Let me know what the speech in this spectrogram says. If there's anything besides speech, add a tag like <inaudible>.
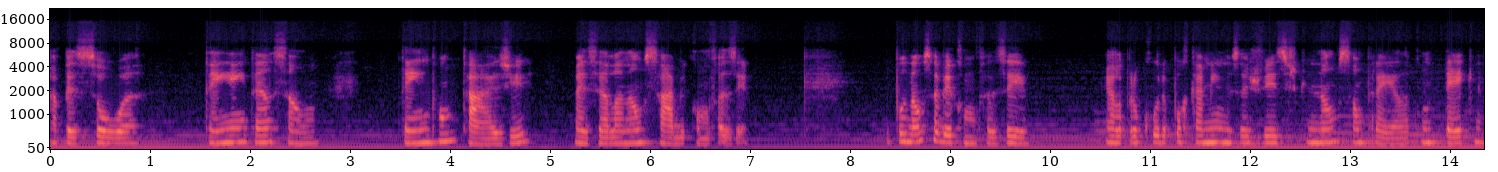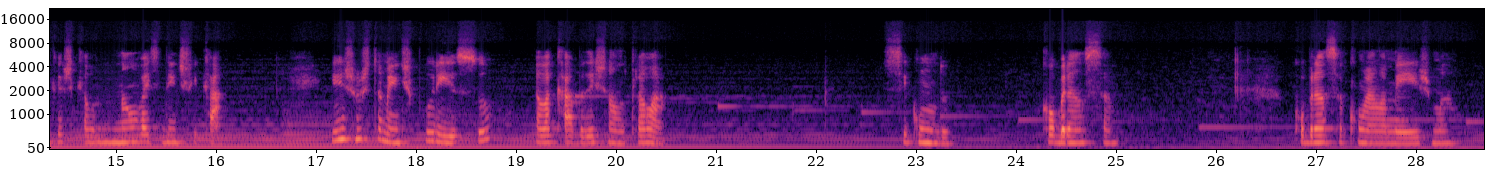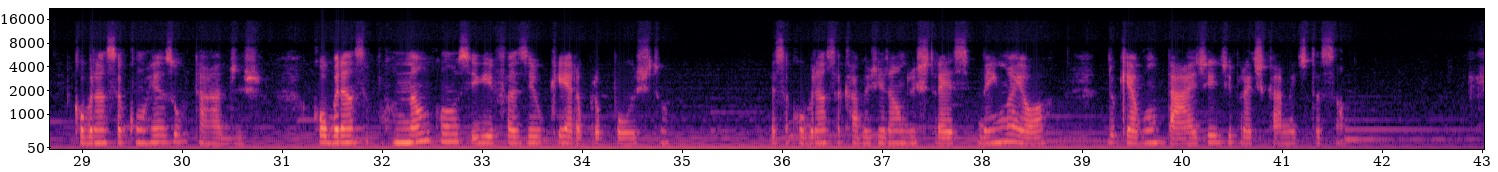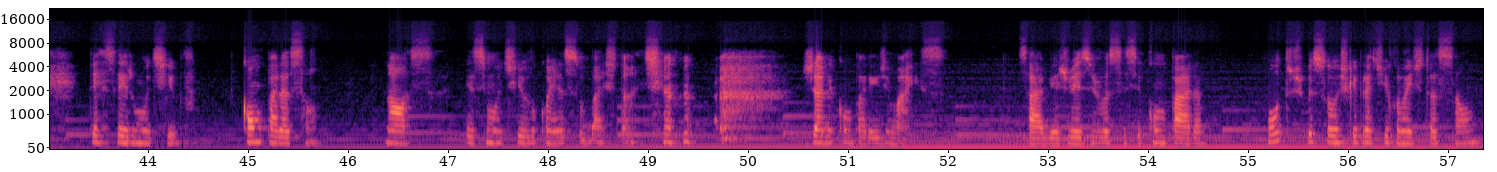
a pessoa tem a intenção, tem vontade, mas ela não sabe como fazer. E por não saber como fazer, ela procura por caminhos às vezes que não são para ela, com técnicas que ela não vai se identificar. E justamente por isso ela acaba deixando para lá. Segundo, cobrança. Cobrança com ela mesma, cobrança com resultados, cobrança por não conseguir fazer o que era proposto. Essa cobrança acaba gerando um estresse bem maior do que a vontade de praticar a meditação. Terceiro motivo: comparação. Nossa, esse motivo conheço bastante. <laughs> Já me comparei demais. Sabe, às vezes você se compara com outras pessoas que praticam meditação,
